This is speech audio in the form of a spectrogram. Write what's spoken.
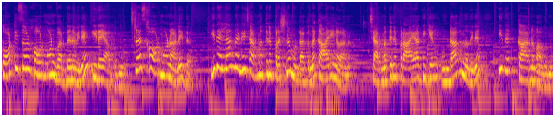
കോർട്ടിസോൾ ഹോർമോൺ വർധനവിന് ഇടയാക്കുന്നു. സ്ട്രെസ് ഹോർമോൺ ആണ് ഇത്. ഇതെല്ലാം തന്നെ ചർമ്മത്തിന് പ്രശ്നമുണ്ടാക്കുന്ന കാര്യങ്ങളാണ്. ചർമ്മത്തിന് പ്രായാധിക്യം ഉണ്ടാകുന്നതിന് ഇത് കാരണമാകുന്നു.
